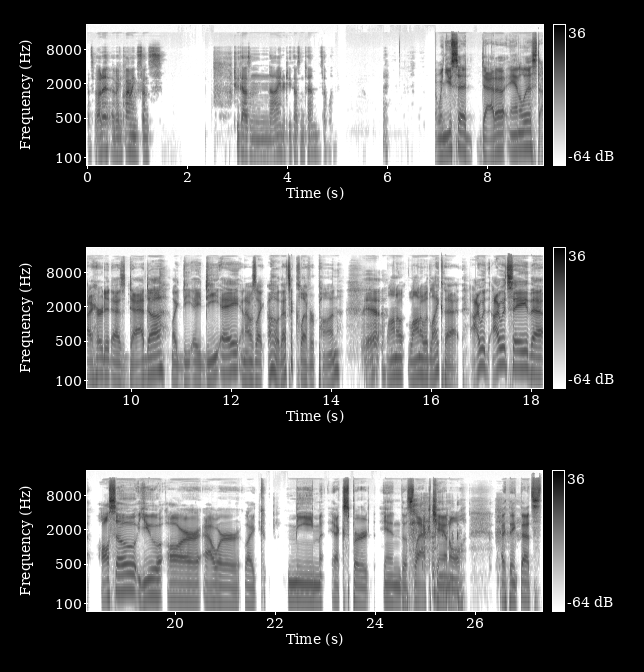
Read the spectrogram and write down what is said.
that's about it. I've been climbing since 2009 or 2010, something. When you said data analyst, I heard it as dada, like D A D A, and I was like, "Oh, that's a clever pun." Yeah, Lana Lana would like that. I would I would say that also you are our like meme expert in the Slack channel. I think that's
